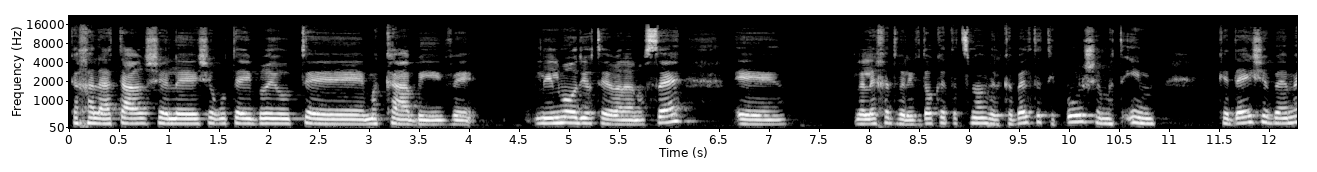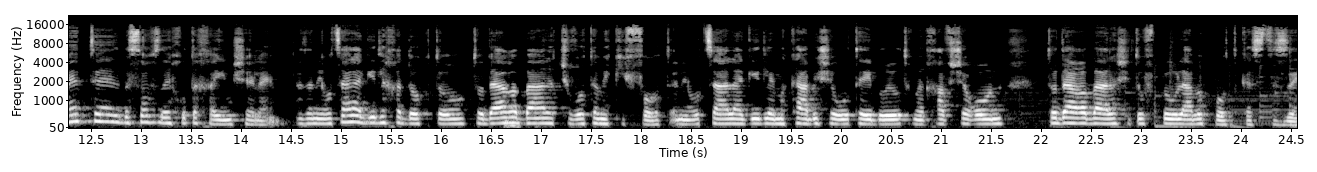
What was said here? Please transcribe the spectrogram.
ככה לאתר של אה, שירותי בריאות אה, מכבי וללמוד יותר על הנושא, אה, ללכת ולבדוק את עצמם ולקבל את הטיפול שמתאים כדי שבאמת בסוף זה איכות החיים שלהם. אז אני רוצה להגיד לך דוקטור, תודה רבה על התשובות המקיפות. אני רוצה להגיד למכבי שירותי בריאות מרחב שרון, תודה רבה על השיתוף פעולה בפודקאסט הזה,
